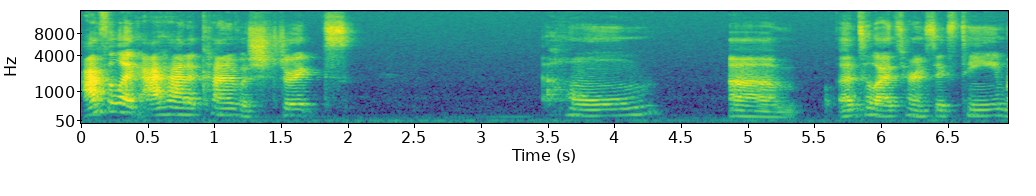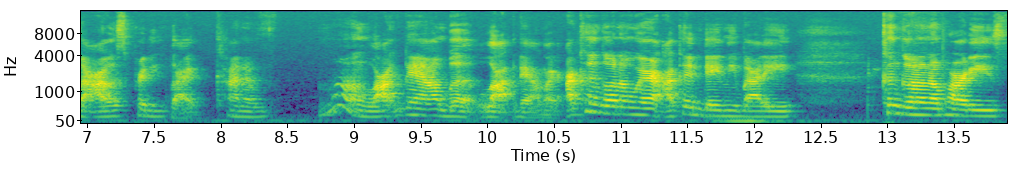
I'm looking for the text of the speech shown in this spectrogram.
I feel like I had a kind of a strict home um, until I turned 16, but I was pretty like kind of not on lockdown, but lockdown. Like I couldn't go nowhere. I couldn't date anybody. Couldn't go to no parties.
